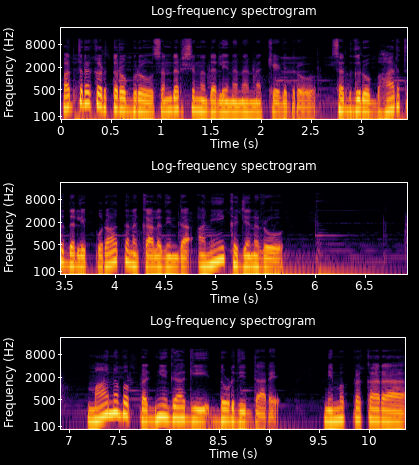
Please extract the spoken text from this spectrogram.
ಪತ್ರಕರ್ತರೊಬ್ಬರು ಸಂದರ್ಶನದಲ್ಲಿ ನನ್ನನ್ನು ಕೇಳಿದರು, ಸದ್ಗುರು ಭಾರತದಲ್ಲಿ ಪುರಾತನ ಕಾಲದಿಂದ ಅನೇಕ ಜನರು ಮಾನವ ಪ್ರಜ್ಞೆಗಾಗಿ ದುಡಿದಿದ್ದಾರೆ. ನಿಮ್ಮ ಪ್ರಕಾರ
